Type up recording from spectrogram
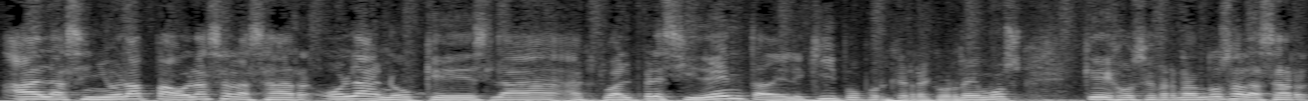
a la señora Paola Salazar Olano, que es la actual presidenta del equipo, porque recordemos que José Fernando Salazar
